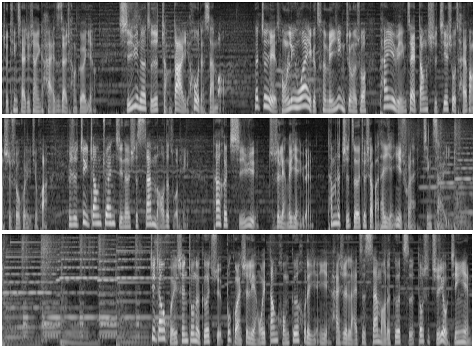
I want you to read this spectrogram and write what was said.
就听起来就像一个孩子在唱歌一样。齐豫呢，则是长大以后的三毛。那这也从另外一个侧面印证了说，潘越云在当时接受采访时说过的一句话，就是这张专辑呢是三毛的作品，他和齐豫只是两个演员，他们的职责就是要把它演绎出来，仅此而已。这张回声中的歌曲，不管是两位当红歌后的演绎，还是来自三毛的歌词，都是只有惊艳，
